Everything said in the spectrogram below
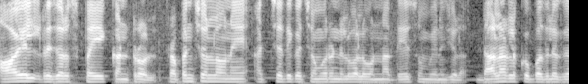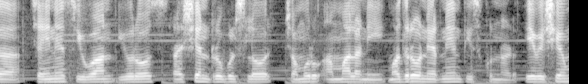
ఆయిల్ రిజర్వ్స్ పై కంట్రోల్. ప్రపంచంలోనే అత్యధిక చమురు నిల్వలు ఉన్న దేశం వెనుజుల. డాలర్లకు బదులుగా చైనీస్ యువాన్ యూరోస్ రష్యన్ రూబుల్స్లో చమురు అమ్మాలని మధురో నిర్ణయం తీసుకున్నాడు. ఈ విషయం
